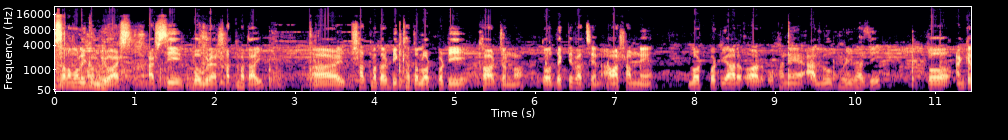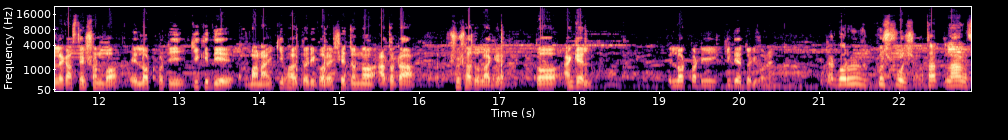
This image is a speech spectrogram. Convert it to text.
আসসালামু আলাইকুম ভিউয়ার্স আসছি বগুড়ার সাতমাতায় আর সাতমাতার বিখ্যাত লটপটি খাওয়ার জন্য। তো দেখতে পাচ্ছেন আমার সামনে লটপটি আর আর ওখানে আলু ভুড়ি ভাজি। তো আঙ্কেলের কাছ থেকে শুনব এই লটপটি কি কি দিয়ে বানায় কীভাবে তৈরি করে সেজন্য এতটা সুস্বাদু লাগে। তো আঙ্কেল এই লটপটি কি দিয়ে তৈরি করেন? এটা গরুর ফুসফুস অর্থাৎ লাঞ্চ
